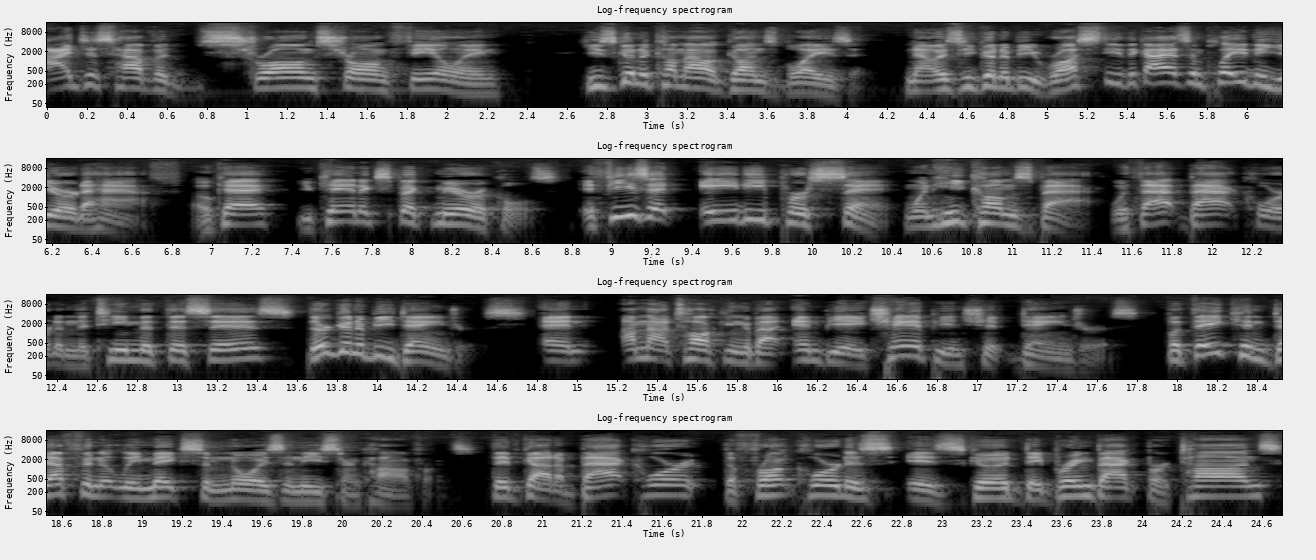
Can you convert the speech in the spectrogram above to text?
I just have a strong, strong feeling he's going to come out guns blazing. Now, is he going to be rusty? The guy hasn't played in a year and a half. Okay. You can't expect miracles. If he's at 80% when he comes back with that backcourt and the team that this is, they're going to be dangerous. And I'm not talking about NBA championship dangerous, but they can definitely make some noise in the Eastern Conference. They've got a backcourt. The front court is, is good. They bring back Bertans.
